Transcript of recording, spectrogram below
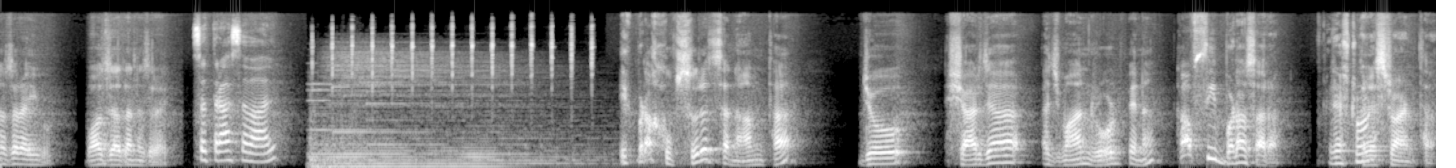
नज़र आई वो बहुत ज़्यादा नज़र आई। सत्रह सवाल। एक बड़ा खूबसूरत सा नाम था जो शारजा अजमान रोड पे ना काफ़ी बड़ा सारा रेस्टोरेंट? रेस्टोरेंट था।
